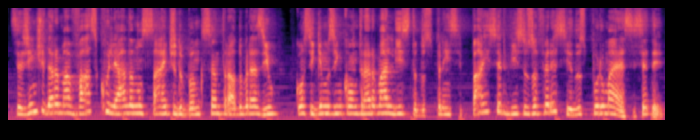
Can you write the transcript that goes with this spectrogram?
Se a gente der uma vasculhada no site do Banco Central do Brasil, conseguimos encontrar uma lista dos principais serviços oferecidos por uma SCD,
